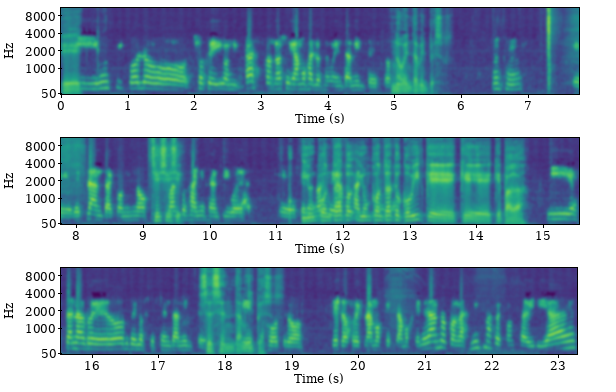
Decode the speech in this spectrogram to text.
eh, y un psicólogo, yo te digo, en mi caso no llegamos a los 90 mil pesos. 90 mil pesos. Eh, de planta, con unos cuantos años de antigüedad. Eh, ¿Y, un contrato, ¿Y un contrato COVID que, que, paga? Y están alrededor de los 60 mil pesos. 60 mil pesos. Es otro de los reclamos que estamos generando con las mismas responsabilidades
